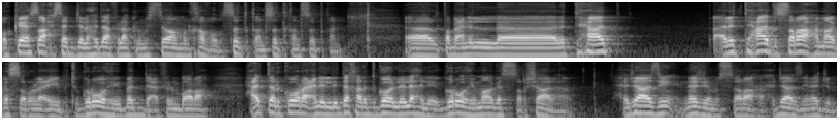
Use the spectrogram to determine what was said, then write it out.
أوكي صح سجل أهداف لكن مستواه منخفض. صدقا صدقا صدقا. آه طبعا الاتحاد الاتحاد الصراحة ما قصروا لعيبته قروهي يبدع في المباراة. حتى الكورة يعني اللي دخلت جول للأهلي قروهي ما قصر شالها. حجازي نجم الصراحة حجازي نجم.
